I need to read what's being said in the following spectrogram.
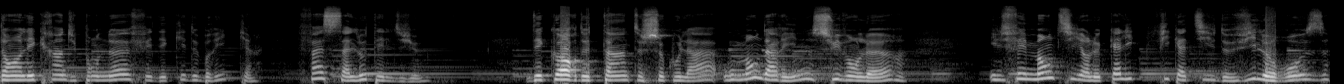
dans l'écrin du pont neuf et des quais de briques, face à l'Hôtel Dieu. Décor de teintes chocolat ou mandarine, suivant l'heure, il fait mentir le qualificatif de ville rose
